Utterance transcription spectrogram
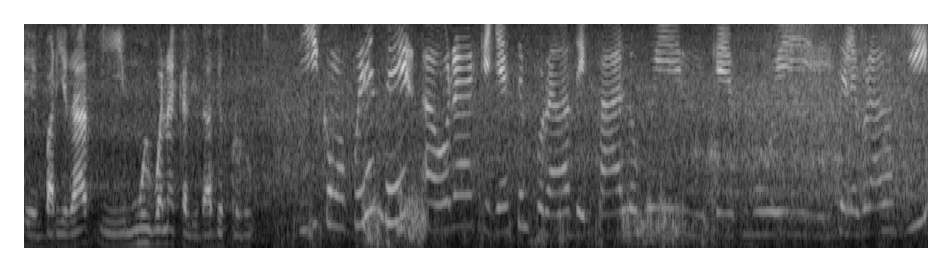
eh, variedad y muy buena calidad de producto. Sí, como pueden ver, ahora que ya es temporada de Halloween, que es muy celebrado aquí,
